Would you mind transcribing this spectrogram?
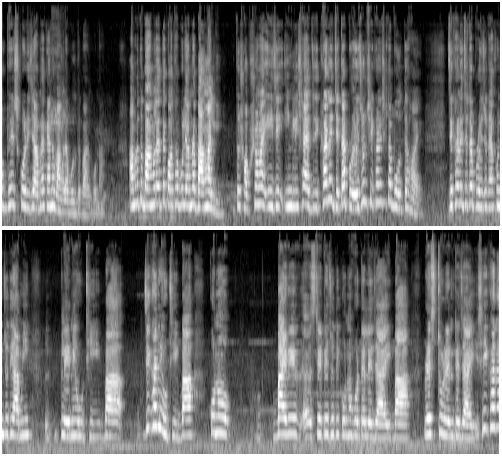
অভ্যেস করি যে আমরা কেন বাংলা বলতে পারব না? আমরা তো বাংলাতে কথা বলি, আমরা বাঙালি। তো সবসময় এই যে ইংলিশ হ্যাঁ যেখানে যেটা প্রয়োজন সেখানে সেটা বলতে হয়। যেখানে যেটা প্রয়োজন, এখন যদি আমি প্লেনে উঠি বা যেখানে উঠি বা কোনো বাইরের স্টেটে যদি কোনো হোটেলে যাই বা রেস্টুরেন্টে যাই, সেইখানে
